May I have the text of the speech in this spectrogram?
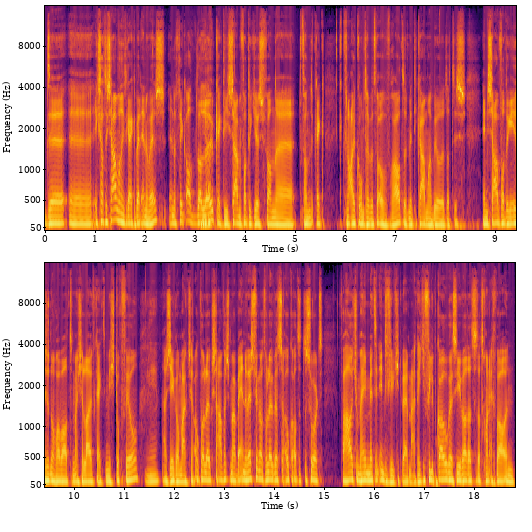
de, uh, ik zat die samenvatting te kijken bij de NOS. En dat vind ik altijd wel ja. leuk. Kijk, die samenvattingjes van... Uh, van kijk, kijk, van Icons hebben we het wel over gehad. Dat met die camerabeelden, dat is... In de samenvatting is het nog wel wat. Maar als je live kijkt, dan mis je toch veel. Ja. Nou, Ziggo maakt zich ook wel leuke samenvattingen. Maar bij NOS vind ik het wel leuk dat ze ook altijd een soort verhaaltje omheen met een interviewtje erbij maken. Weet je, Philip Kogen zie je wel dat dat gewoon echt wel een...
